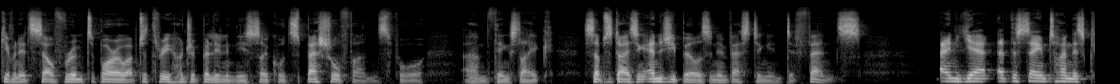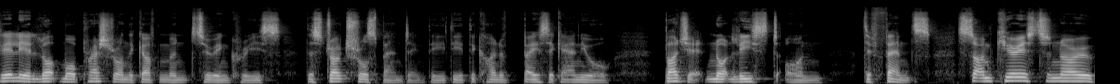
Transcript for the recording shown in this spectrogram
given itself room to borrow up to 300 billion in these so-called special funds for um, things like subsidizing energy bills and investing in defense. And yet, at the same time, there's clearly a lot more pressure on the government to increase the structural spending, the, the, the kind of basic annual budget, not least on defense. So I'm curious to know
